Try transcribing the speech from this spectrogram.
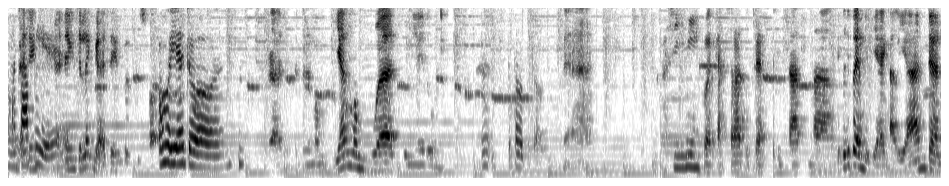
melengkapi ya. nggak ada yang jelek, nggak ada yang bagus kok. Oh iya dong. Yang mem- Yang membuat dunia itu unik. Mm, Betul betul. Nah, terima kasih nih buat Kak Serat udah cerita tentang tipe-tipe MBTI kalian dan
